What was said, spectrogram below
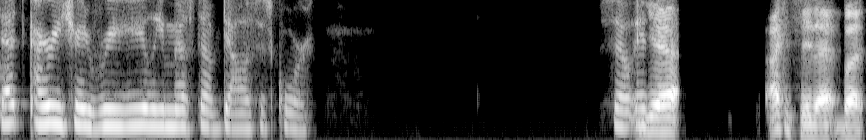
that Kyrie trade really messed up Dallas's core. So it's yeah, I could say that, but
